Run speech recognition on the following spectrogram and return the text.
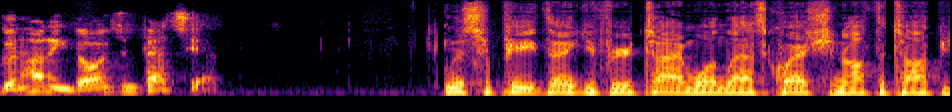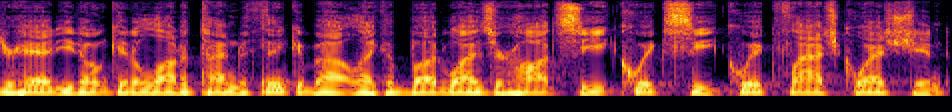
good hunting dogs and pets yet. Mr. Pete, thank you for your time. One last question off the top of your head. You don't get a lot of time to think about, like a Budweiser hot seat, quick seat, quick flash question.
